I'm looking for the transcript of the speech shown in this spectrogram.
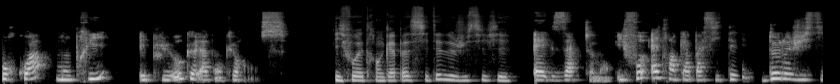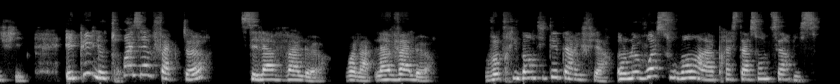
Pourquoi mon prix est plus haut que la concurrence? Il faut être en capacité de justifier. Exactement. Il faut être en capacité de le justifier. Et puis le troisième facteur, c'est la valeur. Voilà, la valeur. Votre identité tarifaire. On le voit souvent dans la prestation de service.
